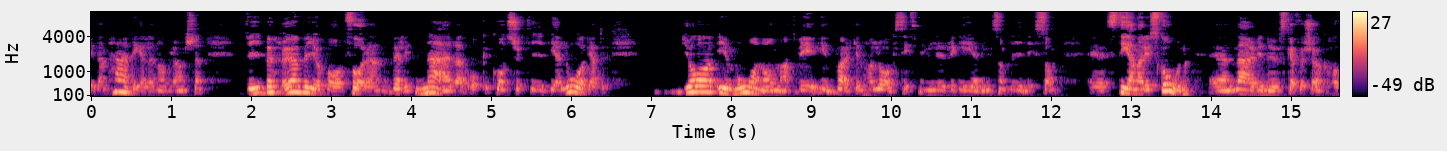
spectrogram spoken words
i den här delen av branschen. Vi behöver ju ha, föra en väldigt nära och konstruktiv dialog. Att jag är mån om att vi varken har lagstiftning eller reglering som blir liksom Eh, stenar i skon Eh, när vi nu ska försöka ha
